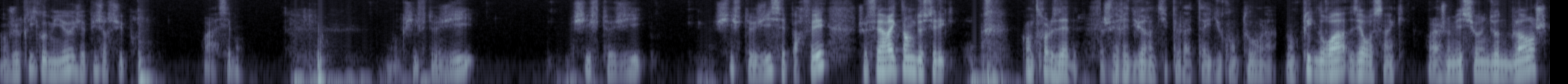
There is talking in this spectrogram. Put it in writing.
donc je clique au milieu, j'appuie sur Supr. Voilà, c'est bon. Donc Shift J, Shift J, Shift J, c'est parfait. Je fais un rectangle de sélection. CTRL Z. Je vais réduire un petit peu la taille du contour là. Donc clic droit, 0,5. Voilà, je mets sur une zone blanche.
